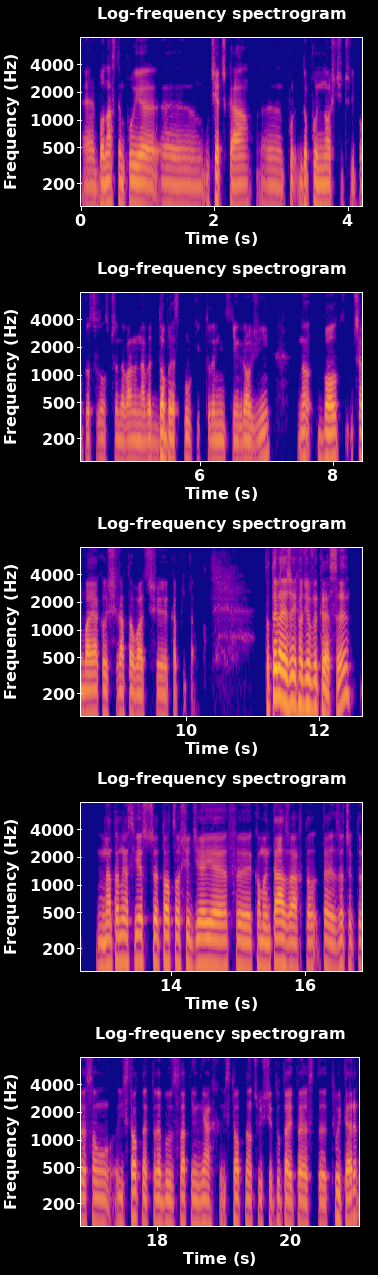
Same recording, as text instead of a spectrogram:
e, bo następuje e, ucieczka e, do płynności, czyli po prostu są sprzedawane nawet dobre spółki, którym nic nie grozi, no bo trzeba jakoś ratować kapitał. To tyle, jeżeli chodzi o wykresy. Natomiast jeszcze to, co się dzieje w komentarzach, to te rzeczy, które są istotne, które były w ostatnich dniach istotne, oczywiście tutaj to jest Twitter,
